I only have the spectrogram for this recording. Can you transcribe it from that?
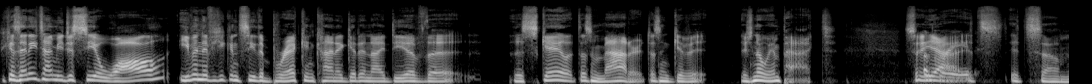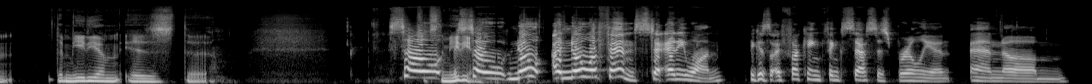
Because anytime you just see a wall, even if you can see the brick and kind of get an idea of the the scale, it doesn't matter. It doesn't give it. There's no impact. So yeah, it's it's um the medium is the So, the so no, uh, no offense to anyone because I fucking think Sess is brilliant, and um,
